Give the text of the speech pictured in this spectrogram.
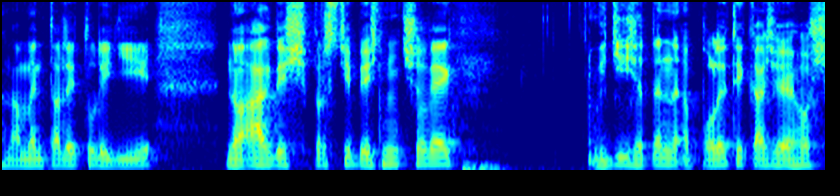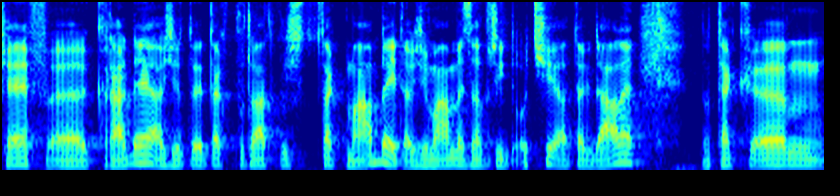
na mentalitu lidí. No a když prostě běžný člověk vidí, že ten politika, že jeho šéf eh, krade a že to je tak v pořádku, že to tak má být a že máme zavřít oči a tak dále, no tak um,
